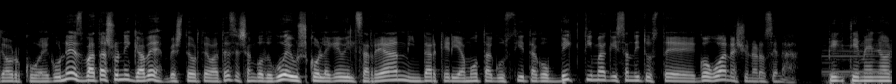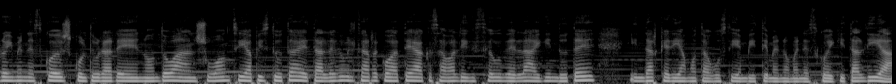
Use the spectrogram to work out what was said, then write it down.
gaurko egunez. Batasunik gabe, beste urte batez, esango dugu, Eusko Legebiltzarrean, indarkeria mota guztietako biktimak izan dituzte gogoan asunarozena. Biktimen oroimenezko eskulturaren ondoan suontzia piztuta eta legebiltzarreko ateak zabalik zeudela egin dute indarkeria mota guztien biktimen omenezko ekitaldia.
